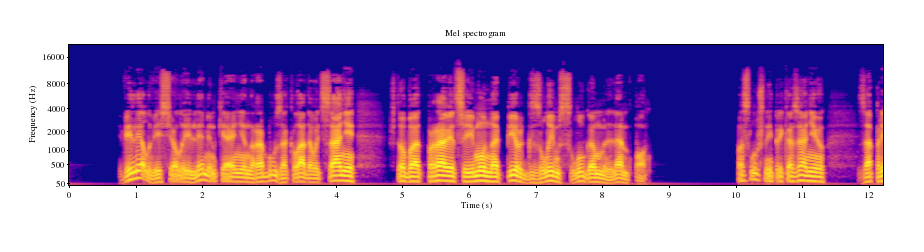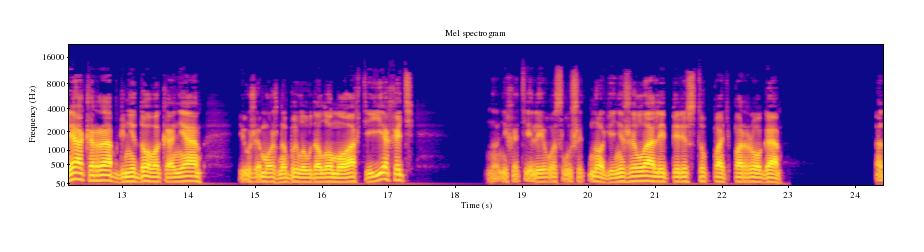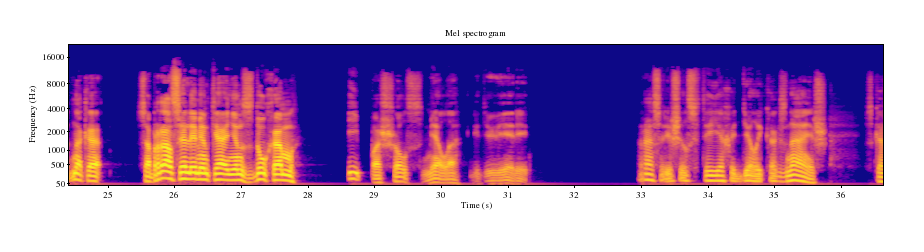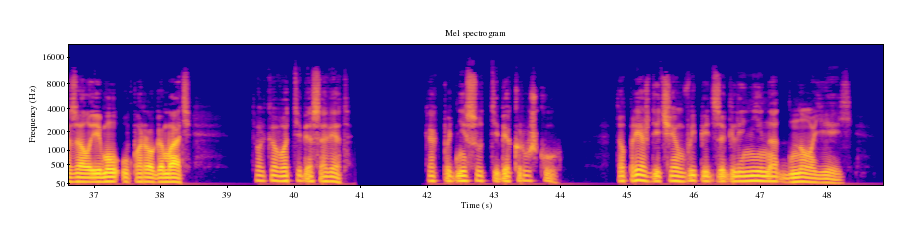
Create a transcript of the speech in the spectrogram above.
велел веселый Леменкианин рабу закладывать сани, чтобы отправиться ему на пир к злым слугам Лемпо. Послушный приказанию, запряг раб гнедого коня и уже можно было удалому Ахти ехать, но не хотели его слушать ноги, не желали переступать порога. Однако собрался Леменкайнин с духом и пошел смело к двери. — Раз решился ты ехать, делай, как знаешь, — сказала ему у порога мать. — Только вот тебе совет. Как поднесут тебе кружку, то прежде чем выпить, загляни на дно ей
